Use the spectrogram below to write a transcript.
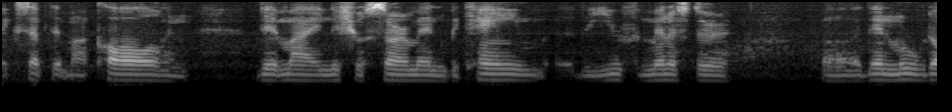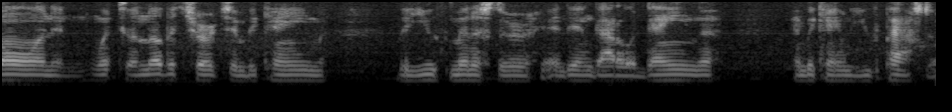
accepted my call and did my initial sermon, became the youth minister, uh, then moved on and went to another church and became the youth minister and then got ordained and became the youth pastor.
